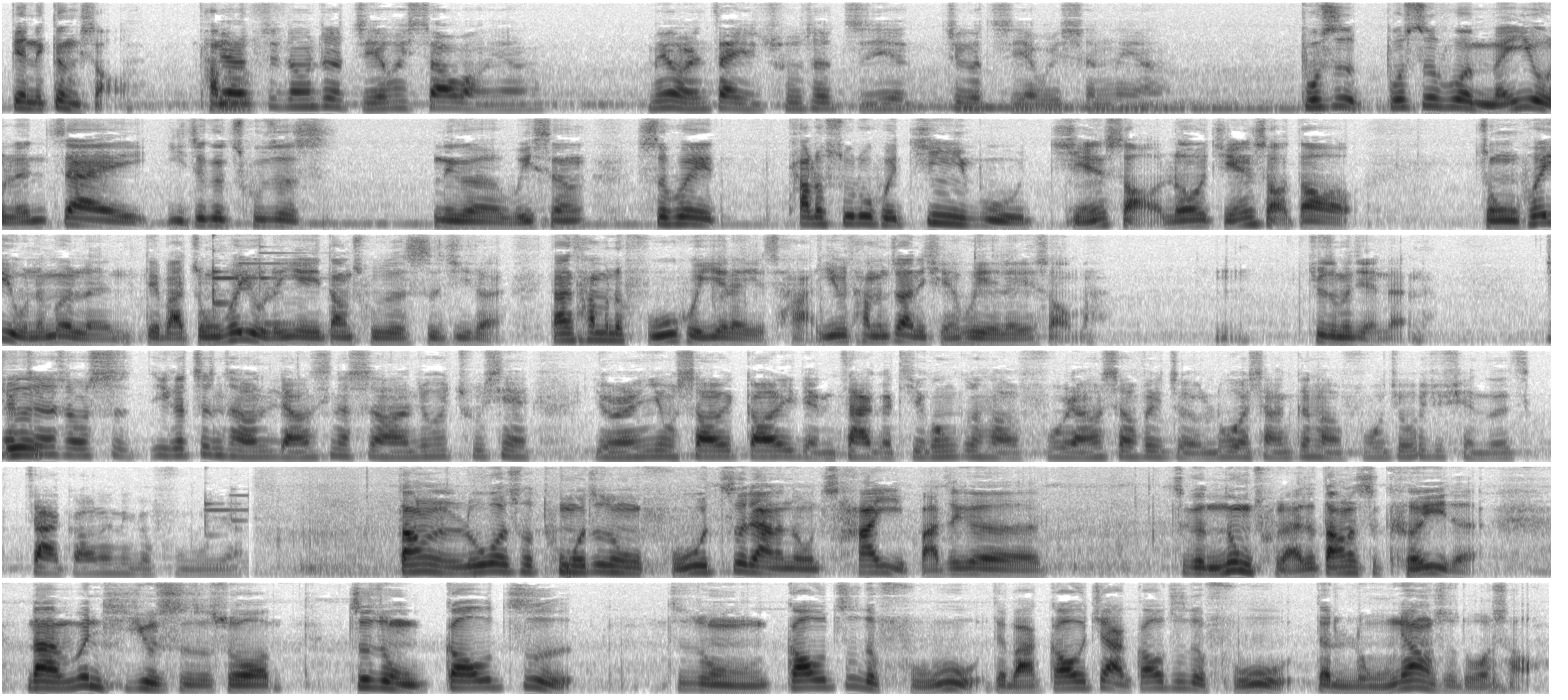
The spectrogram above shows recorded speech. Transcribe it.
变得更少，他们啊，最终这个职业会消亡呀，没有人再以出租车职业这个职业为生了呀。不是不是会没有人再以这个出租车那个为生，是会他的收入会进一步减少，然后减少到总会有那么人，对吧？总会有人愿意当出租车司机的，但是他们的服务会越来越差，因为他们赚的钱会越来越少嘛，嗯，就这么简单的。就是这个时候是一个正常良性的市场，就会出现有人用稍微高一点的价格提供更好的服务，然后消费者如果想更好服务，就会去选择价高的那个服务呀。当然，如果说通过这种服务质量的那种差异把这个这个弄出来，这当然是可以的。那问题就是说，这种高质、这种高质的服务，对吧？高价高质的服务的容量是多少？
